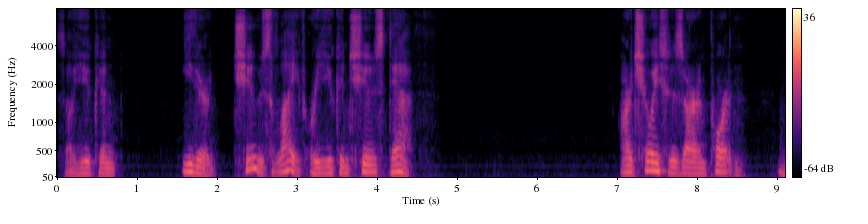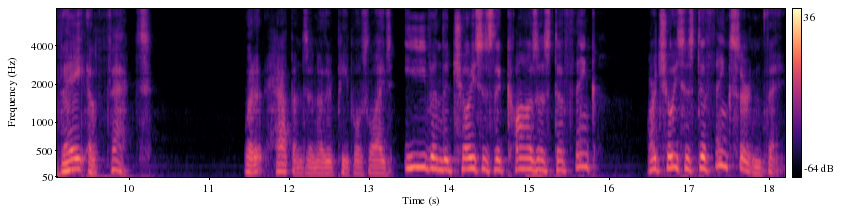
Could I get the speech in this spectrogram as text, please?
So you can either choose life or you can choose death our choices are important. They affect what happens in other people's lives. Even the choices that cause us to think are choices to think certain things.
